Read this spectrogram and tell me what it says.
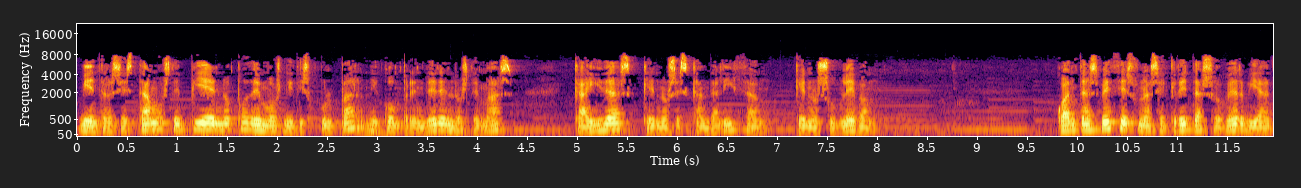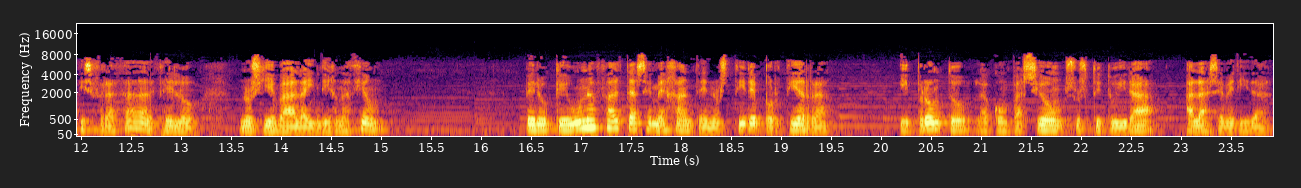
Mientras estamos de pie no podemos ni disculpar ni comprender en los demás caídas que nos escandalizan, que nos sublevan. ¿Cuántas veces una secreta soberbia disfrazada de celo nos lleva a la indignación? Pero que una falta semejante nos tire por tierra y pronto la compasión sustituirá a la severidad.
